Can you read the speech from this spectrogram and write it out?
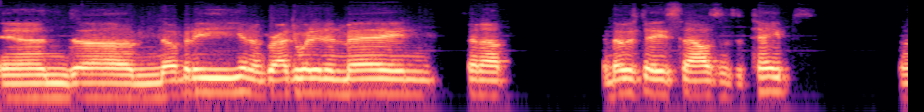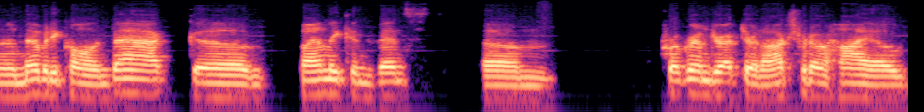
and um, nobody, you know, graduated in May and sent out in those days thousands of tapes. Uh, nobody calling back. Um, finally convinced um, program director in Oxford, Ohio,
